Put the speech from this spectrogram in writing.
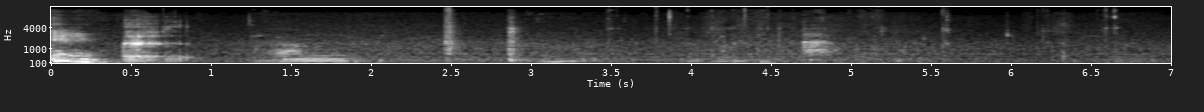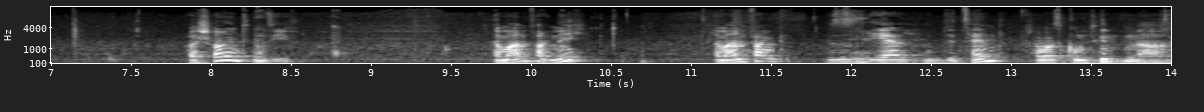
War schon intensiv. Am Anfang nicht. Am Anfang ist es eher dezent, aber es kommt hinten nach.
